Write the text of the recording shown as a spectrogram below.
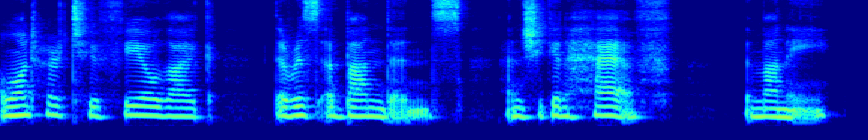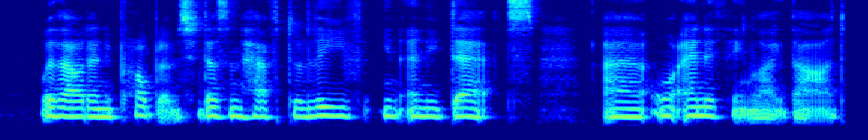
I want her to feel like there is abundance and she can have the money without any problems. She doesn't have to live in any debts uh, or anything like that.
